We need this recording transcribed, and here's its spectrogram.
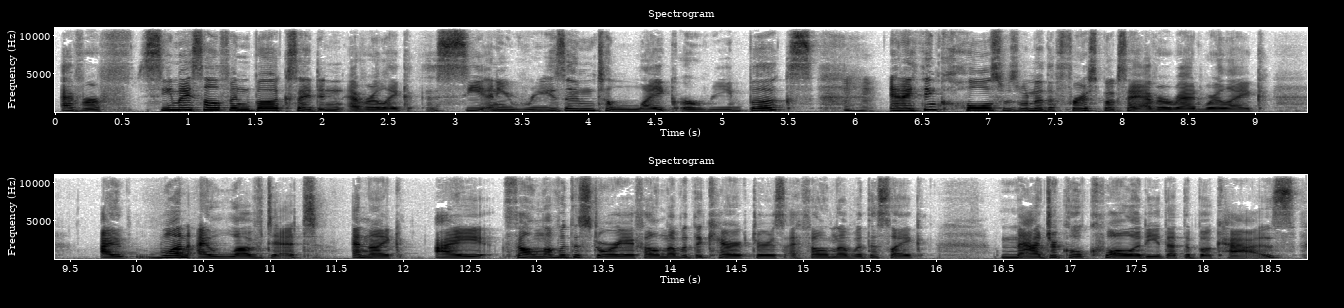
ever f- see myself in books. I didn't ever like see any reason to like or read books. And I think Holes was one of the first books I ever read where like I one I loved it and like I fell in love with the story, I fell in love with the characters, I fell in love with this like magical quality that the book has.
